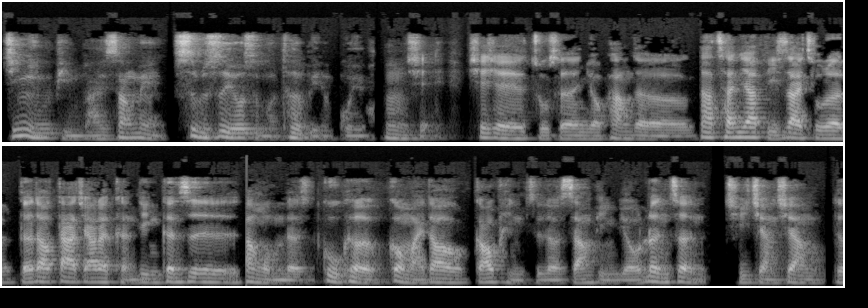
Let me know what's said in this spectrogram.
经营品牌上面，是不是有什么特别的规划？嗯，谢谢谢主持人尤胖的。那参加比赛除了得到大家的肯定，更是让我们的顾客购买到高品质的商品，有认证及奖项的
